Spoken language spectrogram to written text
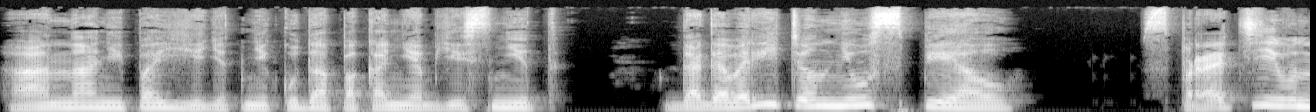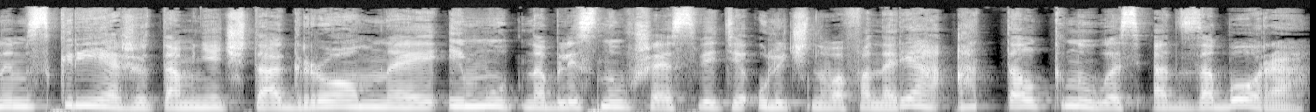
«Она не поедет никуда, пока не объяснит. Договорить он не успел». С противным скрежетом нечто огромное и мутно блеснувшее в свете уличного фонаря оттолкнулось от забора,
